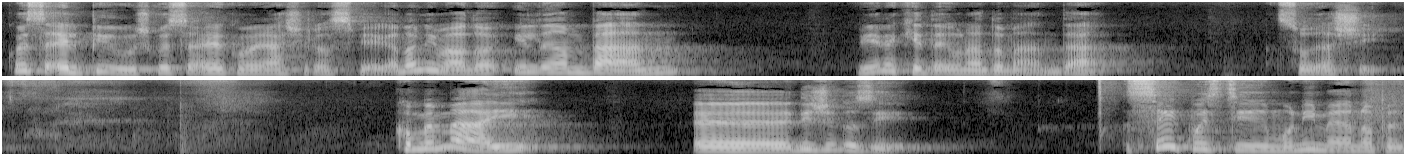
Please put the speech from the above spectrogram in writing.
Questo è il Pirush, questo è come Rashi lo spiega. Ad ogni modo, il Ramban viene a chiedere una domanda su Rashi. Come mai eh, dice così? Se questi rimonim erano, per,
